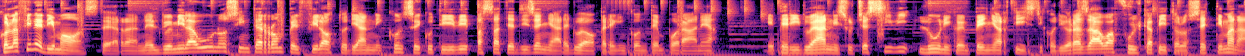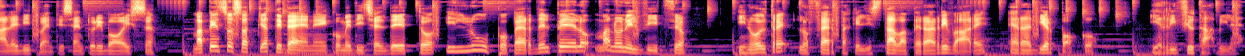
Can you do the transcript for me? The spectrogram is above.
Con la fine di Monster, nel 2001 si interrompe il filotto di anni consecutivi passati a disegnare due opere in contemporanea, e per i due anni successivi l'unico impegno artistico di Urasawa fu il capitolo settimanale di 20th Century Boys. Ma penso sappiate bene, come dice il detto, il lupo perde il pelo ma non il vizio. Inoltre l'offerta che gli stava per arrivare era a dir poco irrifiutabile.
